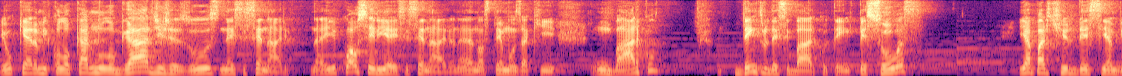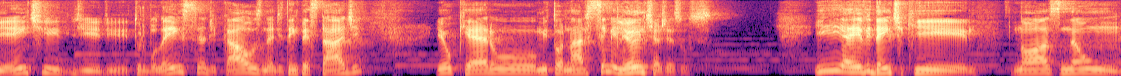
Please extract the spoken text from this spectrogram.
Eu quero me colocar no lugar de Jesus nesse cenário. Né? E qual seria esse cenário? Né? Nós temos aqui um barco, dentro desse barco tem pessoas, e a partir desse ambiente de, de turbulência, de caos, né, de tempestade, eu quero me tornar semelhante a Jesus. E é evidente que nós não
